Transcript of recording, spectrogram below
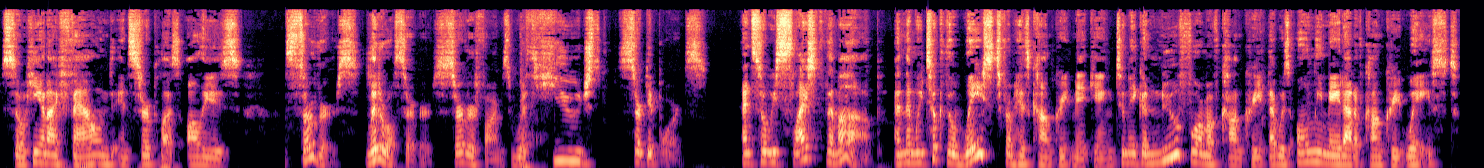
So he and I found in surplus all these servers, literal servers, server farms with huge circuit boards and so we sliced them up, and then we took the waste from his concrete making to make a new form of concrete that was only made out of concrete waste,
